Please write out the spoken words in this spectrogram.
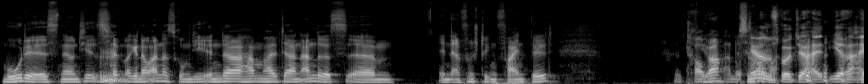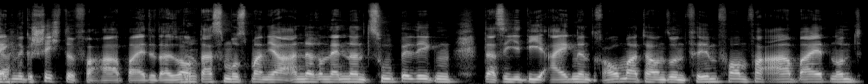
Mode ist. Ne? Und hier ist es halt mal genau andersrum. Die Inder haben halt da ein anderes, ähm, in Anführungsstrichen Feindbild. Traum, Ja. Ja, Trauma. das wird ja halt ihre eigene Geschichte verarbeitet. Also auch das muss man ja anderen Ländern zubilligen, dass sie die eigenen Traumata und so in Filmform verarbeiten. Und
